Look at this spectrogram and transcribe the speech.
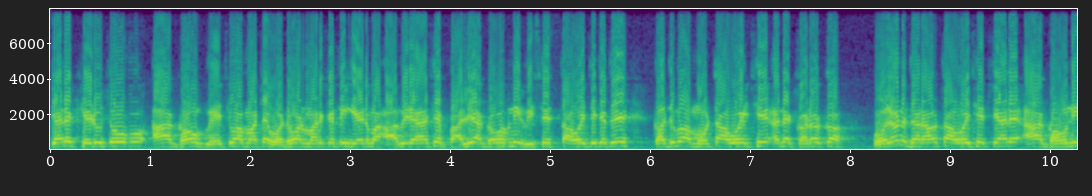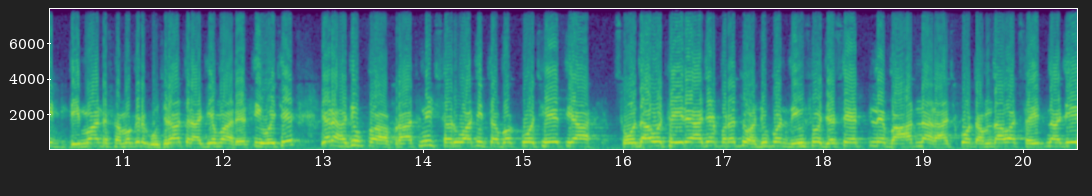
ત્યારે ખેડૂતો આ ઘઉં વેચવા માટે વઢવાણ માર્કેટિંગ યાર્ડમાં આવી રહ્યા છે. ભાલિયા ઘઉંની વિશેષતા હોય છે કે તે કદમાં મોટા હોય છે અને કડક વલણ ધરાવતા હોય છે ત્યારે આ ઘઉંની ડિમાન્ડ સમગ્ર ગુજરાત રાજ્યમાં રહેતી હોય છે. ત્યારે હજુ પ્રાથમિક શરૂઆતી તબક્કો છે. ત્યાં સોદાઓ થઈ રહ્યા છે, પરંતુ હજુ પણ દિવસો જશે એટલે બહારના રાજકોટ, અમદાવાદ સહિતના જે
